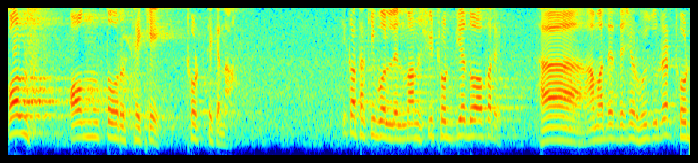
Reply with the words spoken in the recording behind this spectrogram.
কলফ অন্তর থেকে, ঠোঁট থেকে না। এ কথা কি বললেন? মানুষ কি ঠোঁট দিয়ে দোয়া করে? হ্যাঁ আমাদের দেশের হুজুররা ঠোঁট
